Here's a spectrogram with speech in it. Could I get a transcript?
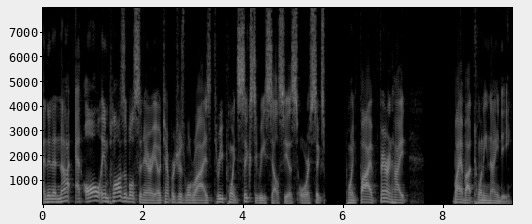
And in a not at all implausible scenario, temperatures will rise 3.6 degrees Celsius or 6.5 Fahrenheit by about 2090.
